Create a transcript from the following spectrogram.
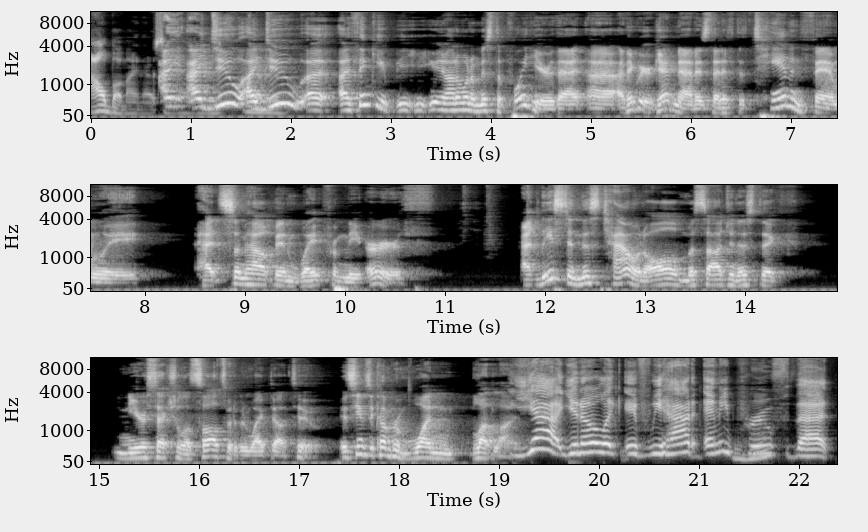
album. I know. so I, I do I do uh, I think you, you you know I don't want to miss the point here that uh, I think what you're getting at is that if the Tannen family had somehow been wiped from the earth, at least in this town, all misogynistic near sexual assaults would have been wiped out too. It seems to come from one bloodline. Yeah, you know, like if we had any Mhm. proof that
